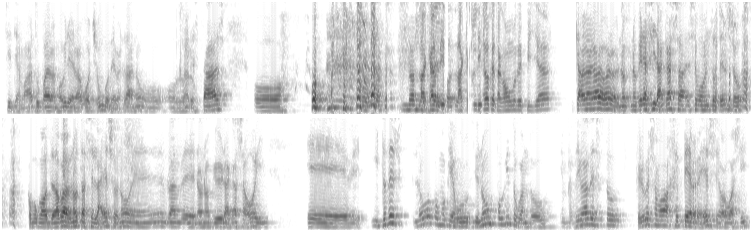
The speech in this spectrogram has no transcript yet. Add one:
Si te llamaba tu padre al móvil era algo chungo, de verdad, ¿no? O, o dónde estás, o... o no sé, La ¿sabes? li- la que has liado que te acabamos de pillar. Claro, claro, claro, no, no querías ir a casa, ese momento tenso, como cuando te daba las notas en la ESO, ¿no? En, en plan de, no, no quiero ir a casa hoy. Eh, y entonces, luego como que evolucionó un poquito cuando empezó a llegar esto, creo que se llamaba GPRS o algo así,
